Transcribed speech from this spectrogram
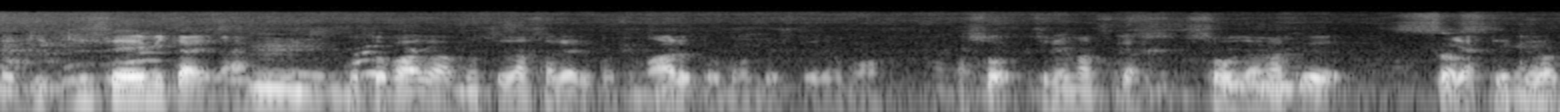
ね、ぎ犠牲みたいなうん言葉が持ち出されることもあると思うんですけれども、まあ、そう、鶴松家はそうじゃなく、やっていくぞね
